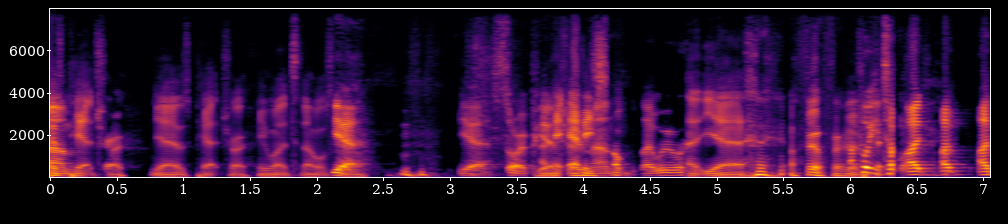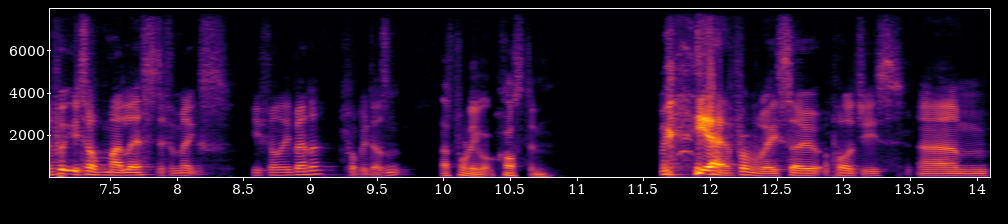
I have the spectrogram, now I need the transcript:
was Um, Pietro. Yeah, it was Pietro. He wanted to know what was yeah, going yeah. Sorry, And Pietro, he- and man. Like we were. Uh, yeah, I feel for him. I a put you top. I, I, I put you top of my list. If it makes you feel any better, probably doesn't. That's probably what cost him. yeah, probably. So apologies. Um,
